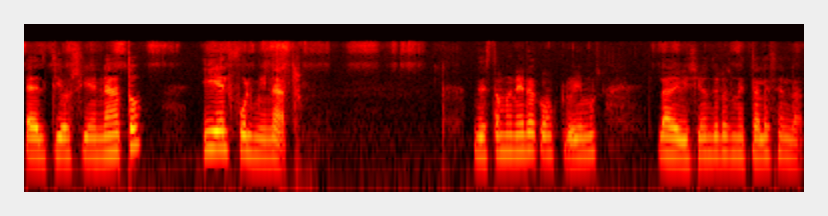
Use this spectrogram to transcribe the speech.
el tiocianato y el fulminato. De esta manera concluimos la división de los metales en la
